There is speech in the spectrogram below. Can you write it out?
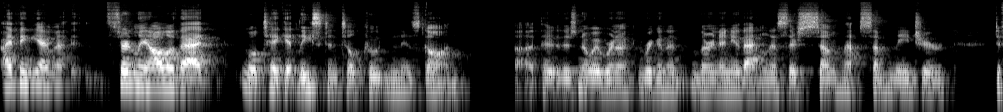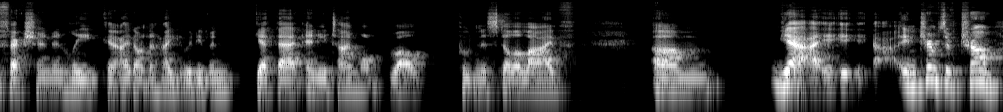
I think yeah, certainly all of that will take at least until Putin is gone. Uh, there, there's no way we're not we're going to learn any of that unless there's some some major defection and leak. I don't know how you would even get that anytime while, while Putin is still alive. Um, yeah, it, in terms of Trump,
